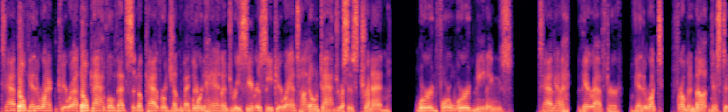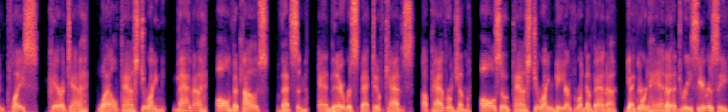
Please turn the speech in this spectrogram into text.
Tato Vidarak Kirato Gavo Vetsana Pavrajam Vavardhanadri Sirasi Kirantayo Dadrasis Tranam. Word for word meanings. Tada, thereafter, Vidarat, from a not distant place, Karata, while pasturing, Gava, all the cows, Vetsan, and their respective calves, Apavrajam, also pasturing near Vrindavana, Govardhana Adrisirasi,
